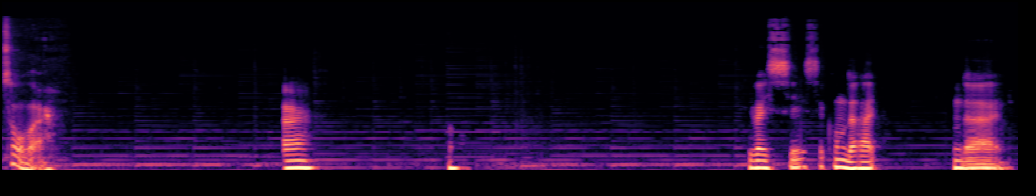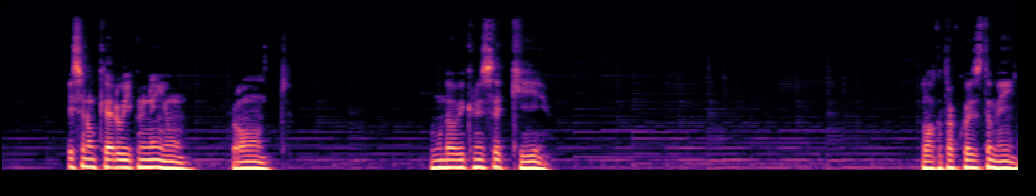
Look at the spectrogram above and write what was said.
salvar. E vai ser secundário. Secundário. Esse eu não quero ícone nenhum. Pronto. Vou mudar o ícone desse aqui. Coloca outra coisa também.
